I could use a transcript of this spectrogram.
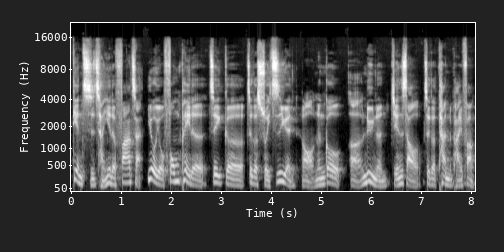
电池产业的发展，又有丰沛的这个这个水资源哦，能够呃绿能减少这个碳的排放。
